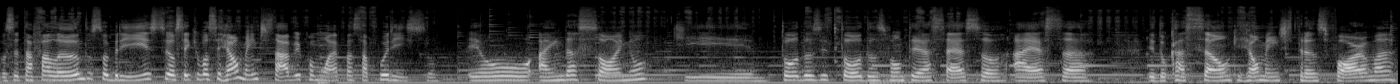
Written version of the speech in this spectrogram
você está falando sobre isso, eu sei que você realmente sabe como é passar por isso. Eu ainda sonho que todos e todas vão ter acesso a essa educação que realmente transforma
